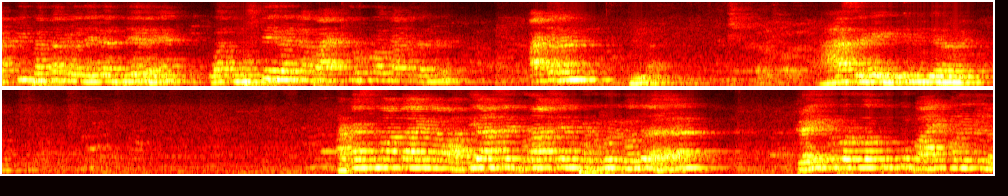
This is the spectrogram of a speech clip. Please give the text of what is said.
ಅಕ್ಕಿ ಭತ್ತ ಬೆಳೆದೀವಿ ಅಂತೇಳಿ ಒಂದು ಮುಷ್ಟಿ ಗಂಟೆ ಬಾಯಿ ಕುಡ್ಕೊಳ್ಳೋಕೆ ಆಗ್ತದಲ್ರಿ ಆಗ್ತದಲ್ರಿ ಇಲ್ಲ. ಆಸೆಗೆ ಇತಿಮಿತಿ ಇರಬೇಕು ಅಕಸ್ಮಾತ್ ಆಗಿ ನಾವು ಅತಿ ಆಸೆ ದುರಾಸೆಯನ್ನು ಪಡ್ಕೊಂಡ್ವಿ ಅಂದ್ರೆ ಕೈಗೆ ಬರುವ ತುತ್ತು ಬಾಯಿ ಬರೋಂಗಿಲ್ಲ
